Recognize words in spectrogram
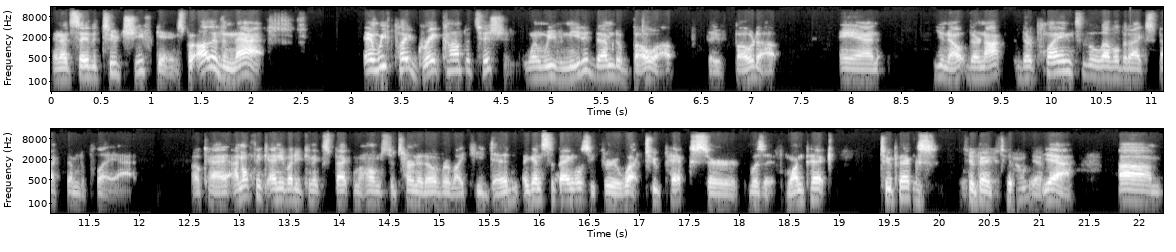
and I'd say the two Chief games. But other than that, and we've played great competition when we've needed them to bow up, they've bowed up, and you know they're not they're playing to the level that I expect them to play at. Okay, I don't think anybody can expect Mahomes to turn it over like he did against the Bengals. He threw what two picks or was it one pick, two picks? Two picks. Yeah. yeah. Um,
